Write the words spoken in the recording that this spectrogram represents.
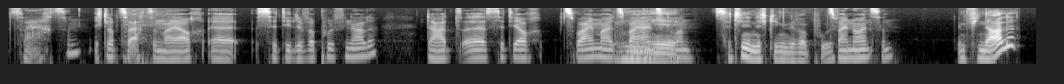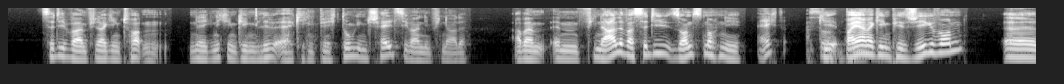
2018? Ich glaube, 2018 war ja auch äh, City-Liverpool-Finale. Da hat äh, City auch zweimal 2-1 nee. gewonnen. City nicht gegen Liverpool. 2019. Im Finale? City war im Finale gegen Tottenham. Nee, nicht gegen, gegen, äh, gegen bin ich dumm, gegen Chelsea waren die im Finale. Aber im, im Finale war City sonst noch nie. Echt? Achso, Ge Bayern hat gegen PSG gewonnen. Äh,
